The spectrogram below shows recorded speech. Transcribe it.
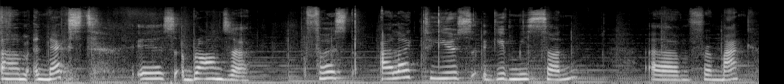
Um, next is bronzer. First I like to use give me sun um, from MAC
